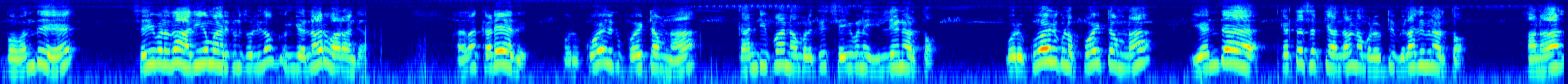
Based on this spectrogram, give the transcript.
இப்போ வந்து செய்வனை தான் அதிகமாக இருக்குன்னு சொல்லி தான் இங்கே எல்லோரும் வராங்க. அதெல்லாம் கிடையாது. ஒரு கோயிலுக்கு போயிட்டோம்னா கண்டிப்பாக நம்மளுக்கு செய்வனை இல்லைன்னு அர்த்தம். ஒரு கோயிலுக்குள்ளே போயிட்டோம்னா எந்த கெட்ட சக்தியாக இருந்தாலும் நம்மளை விட்டு விலகுதுன்னு அர்த்தம். ஆனால்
